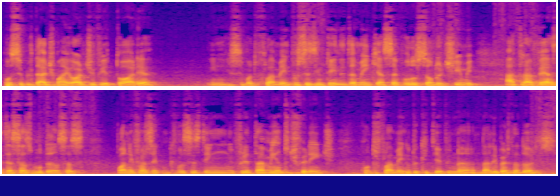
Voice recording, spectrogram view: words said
possibilidade maior de vitória em cima do Flamengo. Vocês entendem também que essa evolução do time, através dessas mudanças, podem fazer com que vocês tenham um enfrentamento diferente contra o Flamengo do que teve na, na Libertadores?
